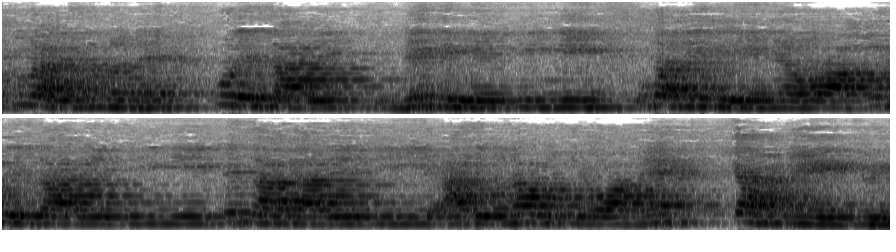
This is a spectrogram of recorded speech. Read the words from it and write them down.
ထူရတယ်ဆိုတော့လည်းပုရိသာလေးနေတည်တည်နေဥပနိတည်နေဝါပုရိသာလေးတည်နေပိဿာသာလေးတည်နေအာတေဝနာကိုပြောရမယ်ကံမေတွေ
